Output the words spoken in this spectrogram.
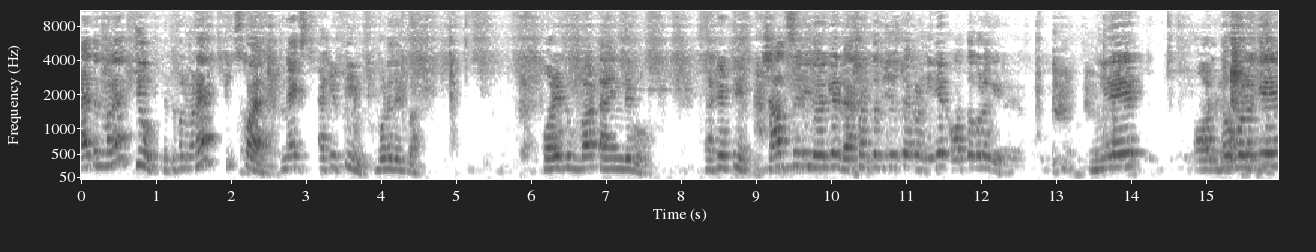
আয়তন মানে কিউব ক্ষেত্রফল মানে স্কোয়ার নেক্সট একের তিন, বোর্ডে দেখবা। পরে টুকবা টাইম দেব। একের তিন, সাত শ্রেণি দৈর্ঘ্যের ব্যাসার্ধ বিশিষ্ট একটা নিরেট অর্ধগোলকের নিরেট অর্ধগোলকের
